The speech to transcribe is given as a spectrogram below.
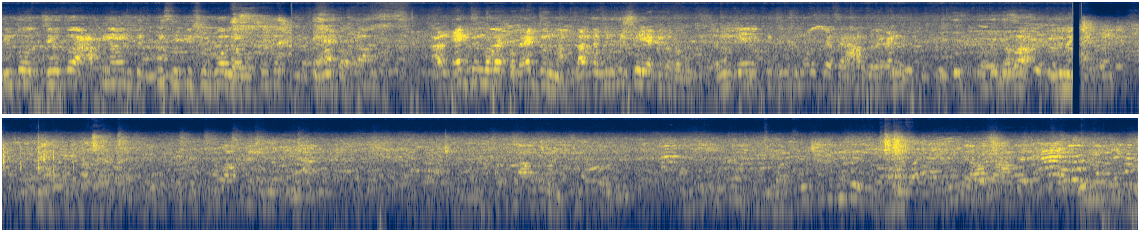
কিন্তু যেহেতু আপনার কিছু কিছু বলে, অবশ্যই আর একজন লোক এক কথা, একজন না, যার কাছে সেই একই কথা বলছে, এবং এই কিছু কিছু মনে আছে, হাত ধরে কান্ড বাবা Thank.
